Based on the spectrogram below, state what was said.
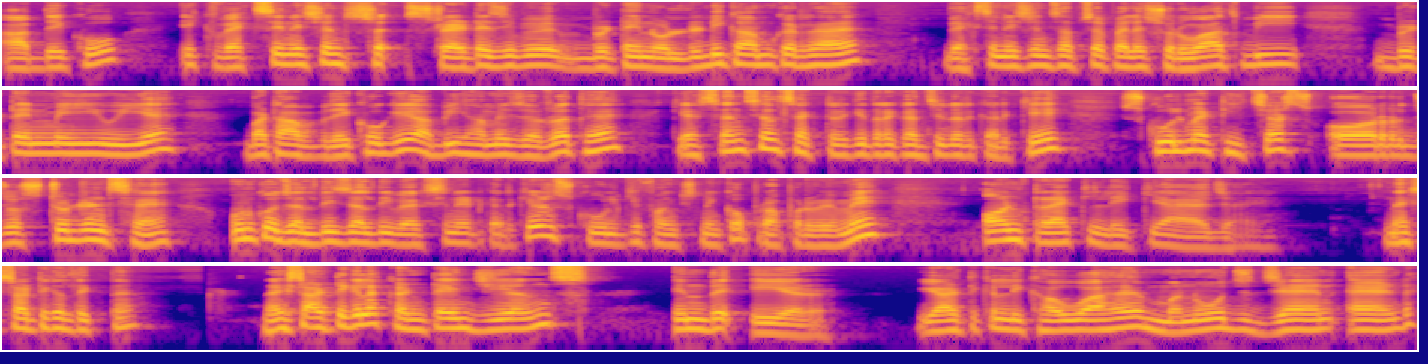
आप देखो, एक वैक्सीनेशन स्ट्रेटेजी पे ब्रिटेन ऑलरेडी काम कर रहा है। वैक्सीनेशन सबसे पहले शुरुआत भी ब्रिटेन में ही हुई है। बट आप देखोगे, अभी हमें ज़रूरत है कि एसेंशियल सेक्टर की तरह कंसिडर करके स्कूल में टीचर्स और जो स्टूडेंट्स हैं, उनको जल्दी जल्दी वैक्सीनेट करके और स्कूल की फंक्शनिंग को प्रॉपर वे में ऑन ट्रैक लेके आया जाए। नेक्स्ट आर्टिकल देखते हैं। नेक्स्ट आर्टिकल है कंटेंजियंस इन द एयर ये आर्टिकल लिखा हुआ है मनोज जैन एंड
